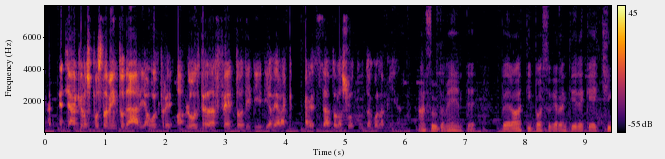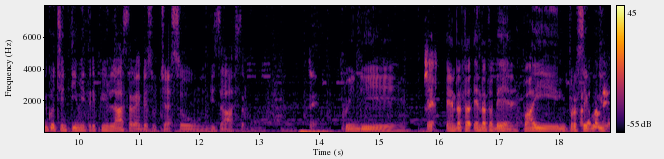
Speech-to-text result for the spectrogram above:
perché, c'è anche lo spostamento d'aria, oltre, oltre all'affetto di, di, di aver accarezzato la sua tuta con la mia. Assolutamente. Però ti posso garantire che 5 cm più in là sarebbe successo un disastro. Sì. Quindi è, è, andata, è andata bene. Poi il proseguo. Il...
